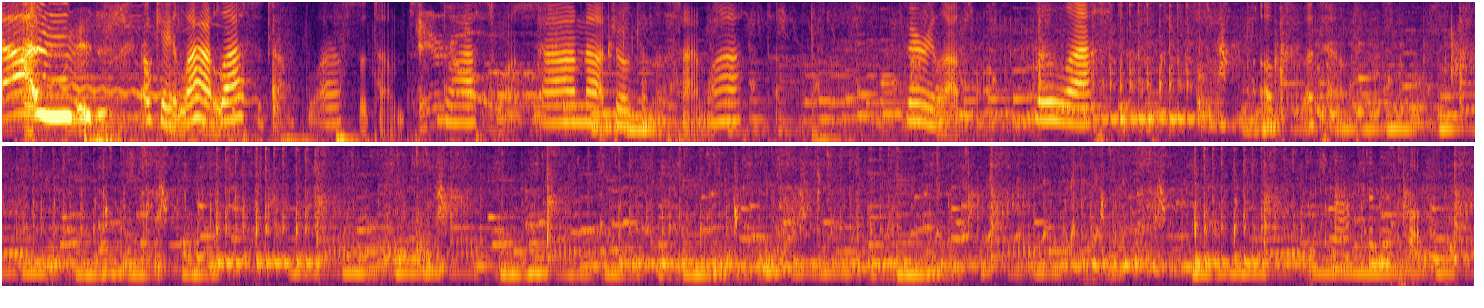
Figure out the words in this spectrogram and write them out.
Okay, la- last attempt. Last attempt. Last one. I'm not joking this time. Last attempt. Very last one. The lastest of attempts. Just not gonna talk.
